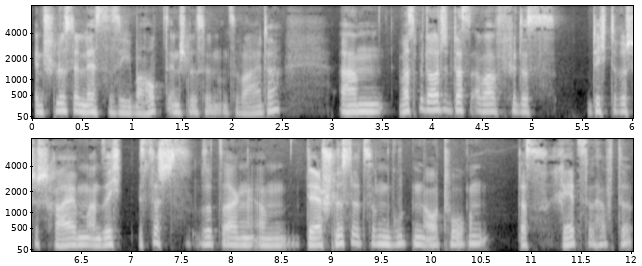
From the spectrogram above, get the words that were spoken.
entschlüsseln? Lässt es sich überhaupt entschlüsseln und so weiter? Ähm, was bedeutet das aber für das dichterische Schreiben an sich? Ist das sozusagen ähm, der Schlüssel zum guten Autoren, das Rätselhafte?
